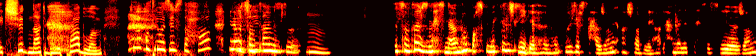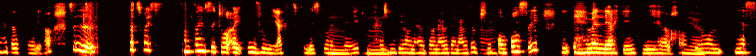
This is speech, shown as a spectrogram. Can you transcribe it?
it should not be a problem. كما قلتي وزير الصحة you know sometimes sometimes نحس نعاونهم parce que ما كانش اللي قالها لهم. وزير الصحه jamais أشار ليها الحملات التحسيسية jamais هضرت عليها that's why sometimes I I overreact في ال story تاعي كل حاجة نقولها ونعاودها ونعاودها ونعاودها باش ن compenser الإهمال اللي راه كاين في الجهة الأخرى. الناس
